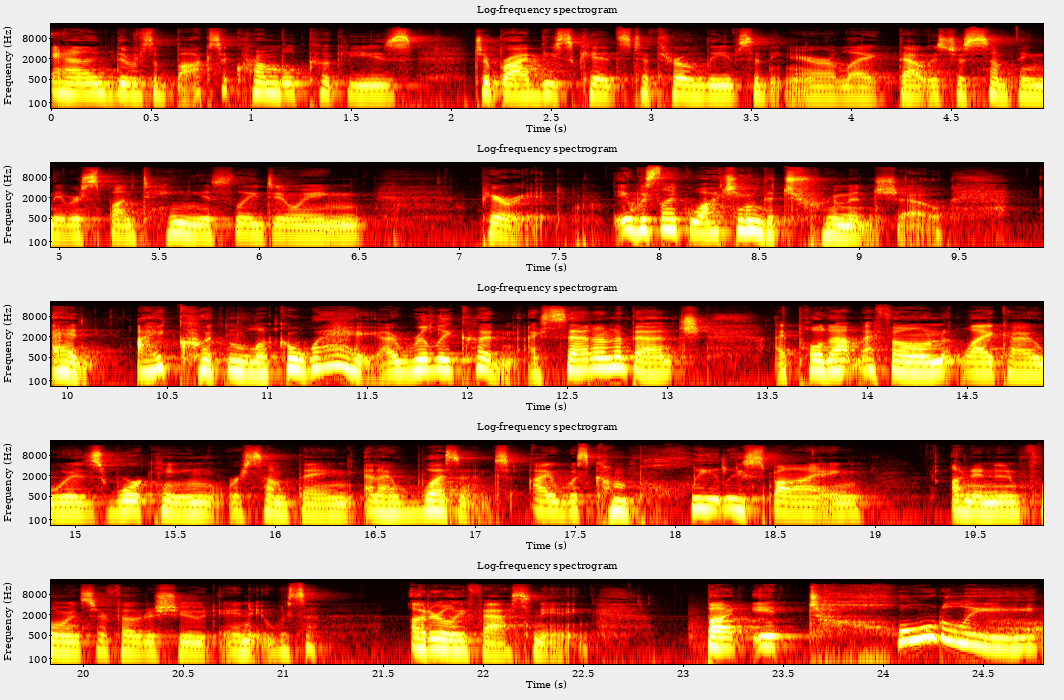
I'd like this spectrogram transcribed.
And there was a box of Crumbl cookies to bribe these kids to throw leaves in the air. Like that was just something they were spontaneously doing, period. It was like watching The Truman Show. And I couldn't look away. I really couldn't. I sat on a bench. I pulled out my phone like I was working or something, and I wasn't. I was completely spying on an influencer photo shoot, and it was utterly fascinating. But it totally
